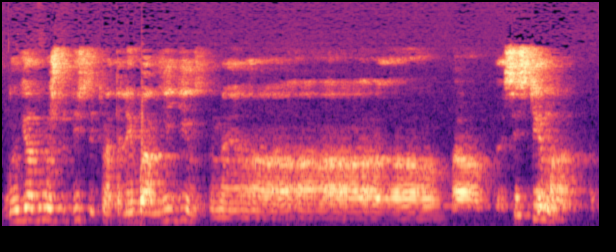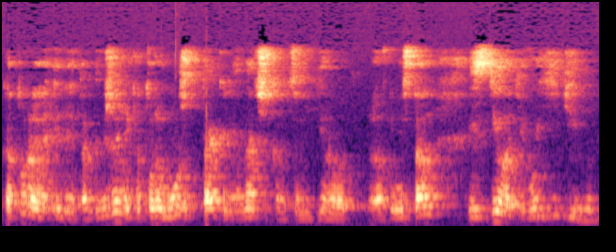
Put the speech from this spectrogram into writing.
Ну, я думаю, что действительно Талибан единственная а, а, а, система, которая, или там, движение, которое может так или иначе консолидировать Афганистан и сделать его единым.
